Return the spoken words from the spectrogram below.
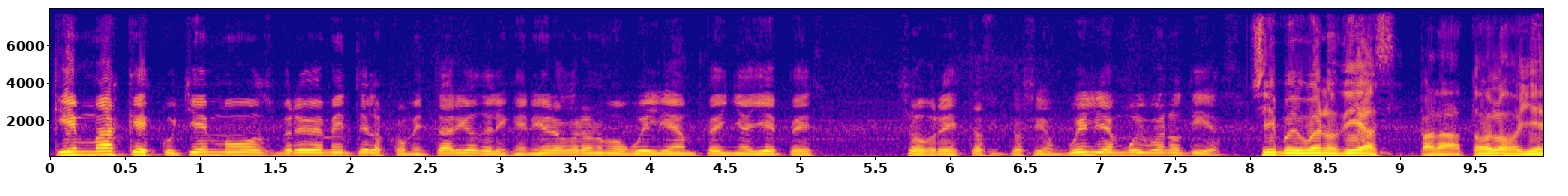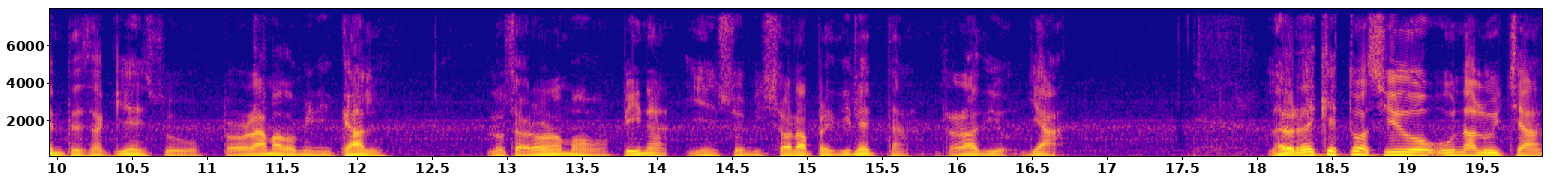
¿Quién más que escuchemos brevemente los comentarios del ingeniero agrónomo William Peña Yepes sobre esta situación? William, muy buenos días. Sí, muy buenos días para todos los oyentes aquí en su programa dominical Los Agrónomos Opina y en su emisora predilecta Radio Ya. La verdad es que esto ha sido una lucha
